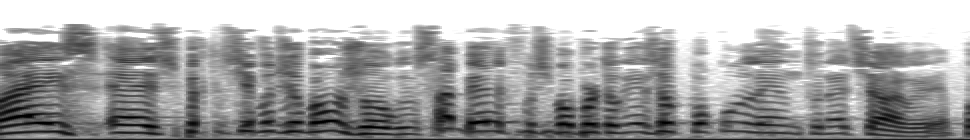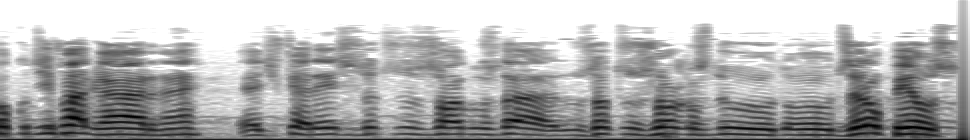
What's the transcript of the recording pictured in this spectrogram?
Mas é, expectativa de um bom jogo. Sabendo que o futebol português é um pouco lento, né, Thiago? É um pouco devagar, né? É diferente dos outros jogos, da, dos outros jogos do, do- dos europeus.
